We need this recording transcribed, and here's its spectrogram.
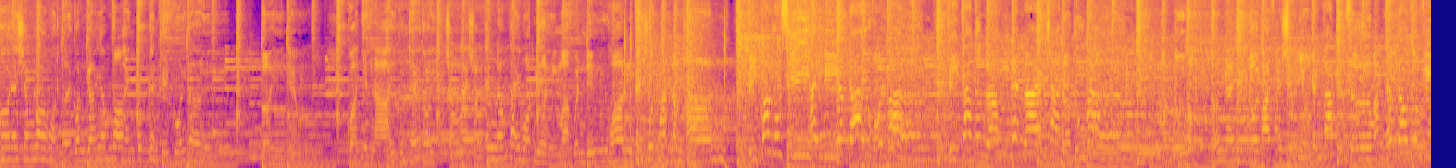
khó để chăm lo một người con gái ấm no hạnh phúc đến khi cuối đời. Bởi nghèo, quả nhiên là ai cũng thế thôi. Chẳng ai chọn cách nắm tay một người mà quên đi hoàn cảnh trước mắt lầm than. Vì quá ngu si hay vì em đã yêu vội vàng. Vì cả tương lai nên là em cha nợ cứu mang. Một nụ hồng thơ ngây, đôi vai phải chịu nhiều gánh vác. Giờ mang thêm đau thương vì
